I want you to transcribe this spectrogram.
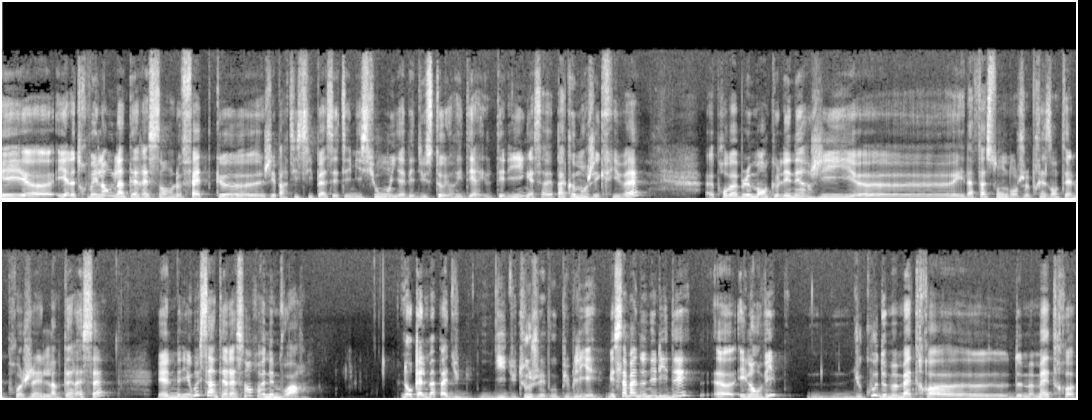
Et, euh, et, elle a trouvé l'angle intéressant. Le fait que euh, j'ai participé à cette émission, il y avait du storytelling, elle ne savait pas comment j'écrivais. Euh, probablement que l'énergie et la façon dont je présentais le projet l'intéressaient. Et elle m'a dit Oui, c'est intéressant, revenez me voir. Donc elle m'a pas dit, du tout je vais vous publier. Mais ça m'a donné l'idée et l'envie du coup de me mettre, euh, de me mettre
